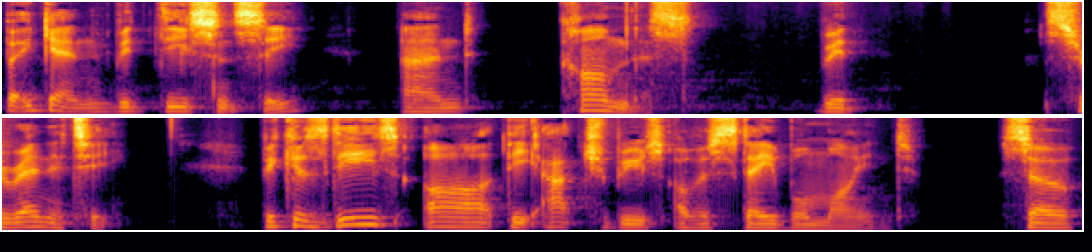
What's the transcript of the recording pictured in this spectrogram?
But again, with decency and calmness, with serenity, because these are the attributes of a stable mind. So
